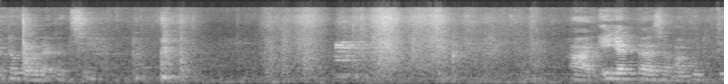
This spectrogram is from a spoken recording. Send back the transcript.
একটা পরে দেখাচ্ছি। এই একটা আছে আমার কুর্তি।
